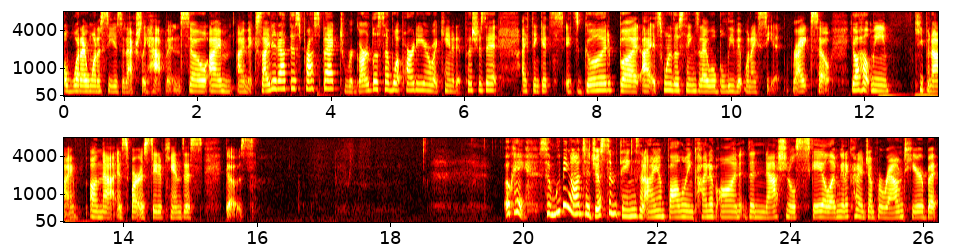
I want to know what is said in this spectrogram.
Uh, what I want to see is it actually happen. So I'm, I'm excited at this prospect, regardless of what party or what candidate pushes it. I think it's, it's good, but I, it's one of those things that I will believe it when I see it, right? So y'all help me keep an eye on that as far as state of Kansas goes. Okay, so moving on to just some things that I am following kind of on the national scale. I'm going to kind of jump around here, but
